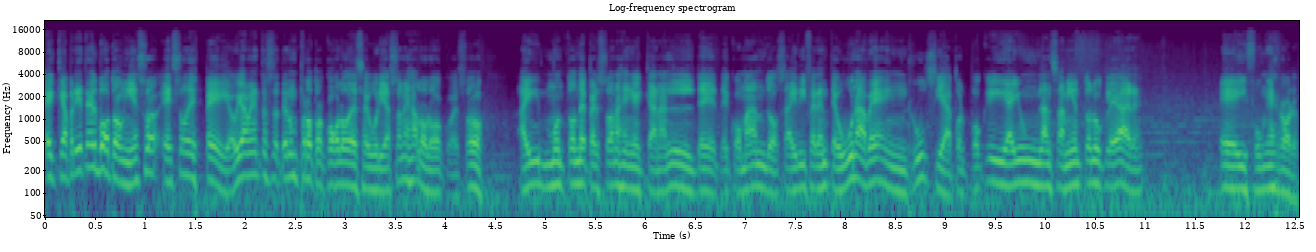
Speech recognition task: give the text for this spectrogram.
el que apriete el botón y eso, eso despegue, obviamente eso tiene un protocolo de seguridad, eso no es a lo loco, eso hay un montón de personas en el canal de, de comandos, hay diferentes, una vez en Rusia, por poco y hay un lanzamiento nuclear eh, y fue un error.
